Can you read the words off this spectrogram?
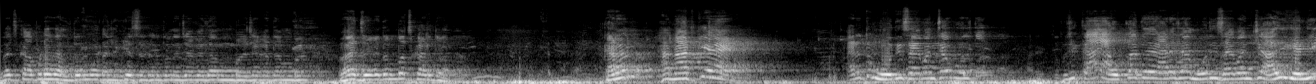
उगाच कापडं घालतो मोठा लिकेस करतो ना जगदंब जगदंब. हा जगदंबच काढतो आता. कारण हा नाटकी आहे. अरे तू मोदी साहेबांच्या बोलतो? तुझी काय अवकात आहे? अरे ज्या मोदी साहेबांची आई गेली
